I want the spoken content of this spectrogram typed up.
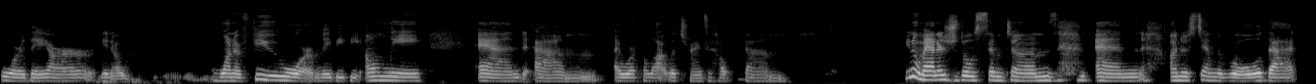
or they are you know one of few or maybe the only and um, i work a lot with trying to help them you know, manage those symptoms and understand the role that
